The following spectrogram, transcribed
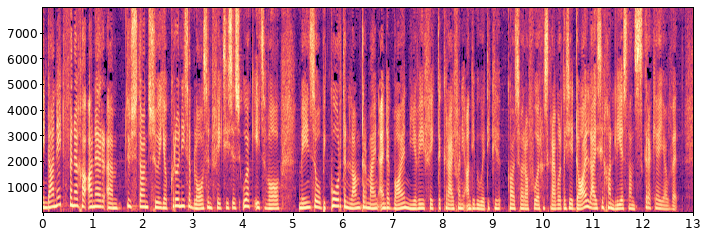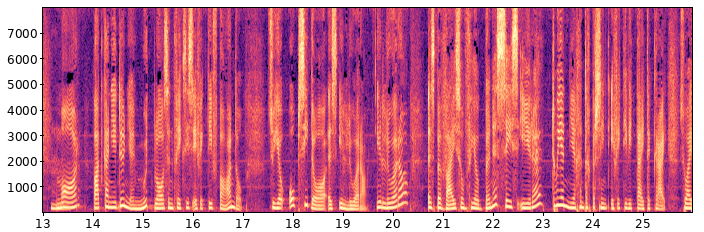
En dan net vinnige ander ehm um, toestand so jou kroniese blaasinfeksies is ook iets waar mense op die kort en lang termyn eintlik baie neeweffekte kry van die antibiotikas wat daar voorgeskryf word. As jy daai lysie gaan lees dan skrik jy jou wit. Hmm. Maar wat kan jy doen? Jy moet blaasinfeksies effektief behandel. So jou opsie daar is Elora. Elora is bewys om vir jou binne 6 ure 92% effektiwiteit te kry. So hy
